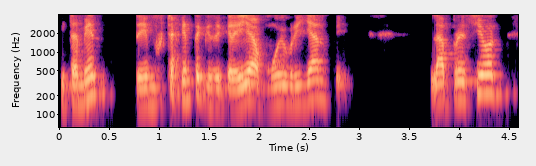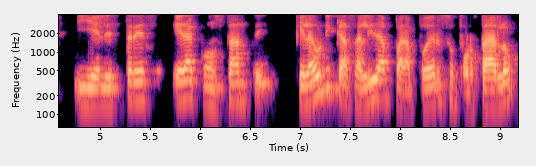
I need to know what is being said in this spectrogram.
y también de mucha gente que se creía muy brillante. La presión y el estrés era constante que la única salida para poder soportarlo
